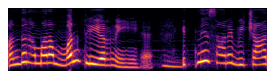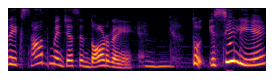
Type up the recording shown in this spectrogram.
अंदर हमारा मन क्लियर नहीं है। हम्म, इतने सारे विचार एक साथ में जैसे दौड़ रहे हैं। हम्म, तो इसीलिए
